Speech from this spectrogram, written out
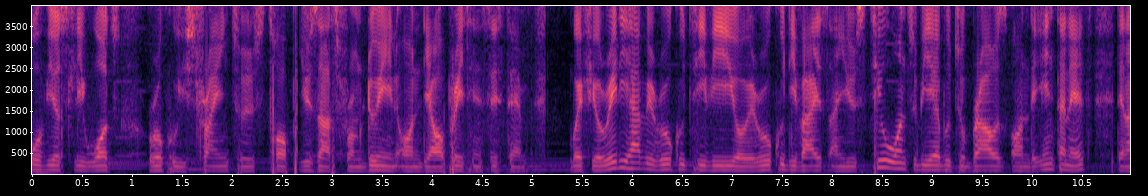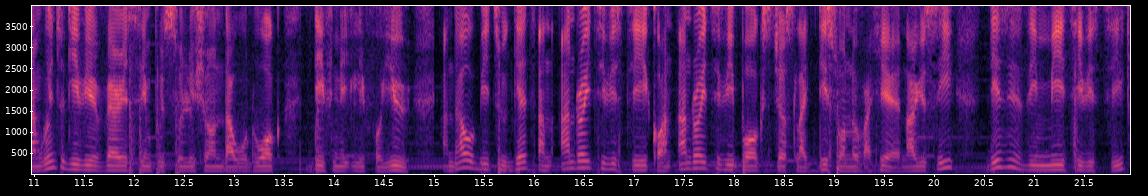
obviously what Roku is trying to stop users from doing on their operating system. But if you already have a Roku TV or a Roku device and you still want to be able to browse on the internet, then I'm going to give you a very simple solution that would work definitely for you. And that would be to get an Android TV stick or an Android TV box just like this one over here. Now you see, this is the Mi TV stick.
